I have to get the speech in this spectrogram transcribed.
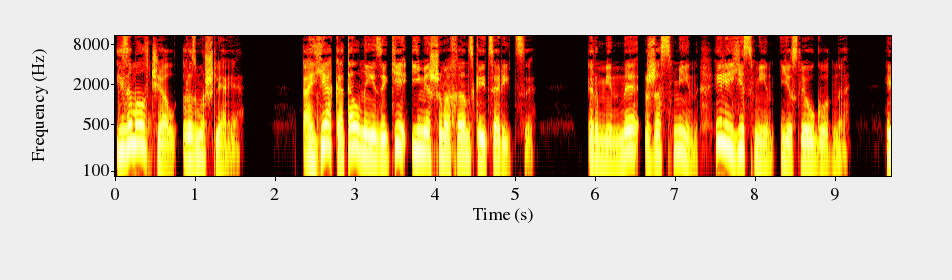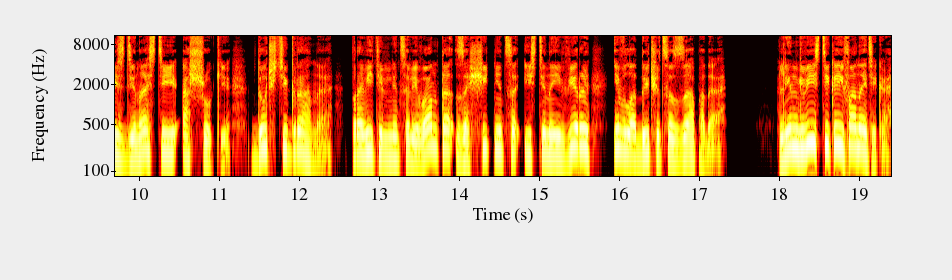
И замолчал, размышляя. А я катал на языке имя шамаханской царицы — Эрмине Жасмин, или Ясмин, если угодно. Из династии Ашоки, дочь Тиграна, правительница Леванта, защитница истинной веры и владычица Запада. Лингвистика и фонетика.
